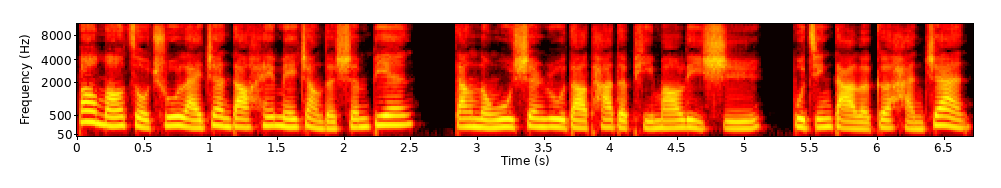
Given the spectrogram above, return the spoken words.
豹毛走出来，站到黑莓长的身边。当浓雾渗入到他的皮毛里时，不禁打了个寒战。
